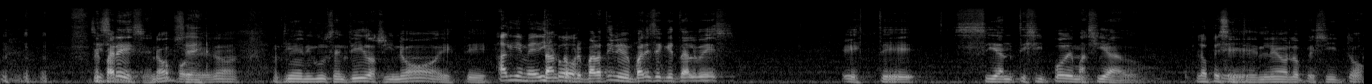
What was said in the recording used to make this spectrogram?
Me parece, ¿no? Porque no, no, tiene ningún sentido si no este, Alguien me dijo... tanto preparativo y me parece que tal vez este, se anticipó demasiado. Lópezito. Eh, Leo Lópezito.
